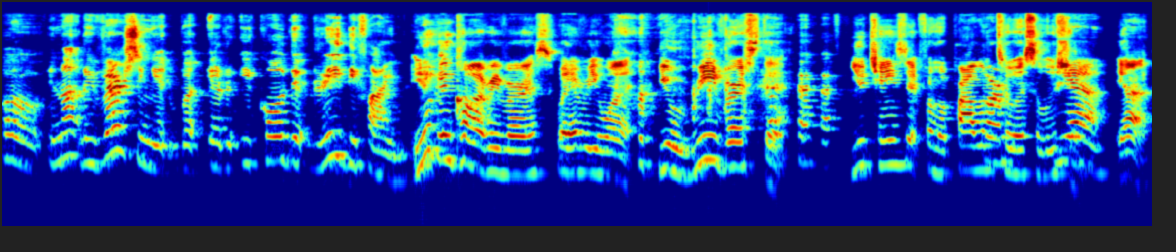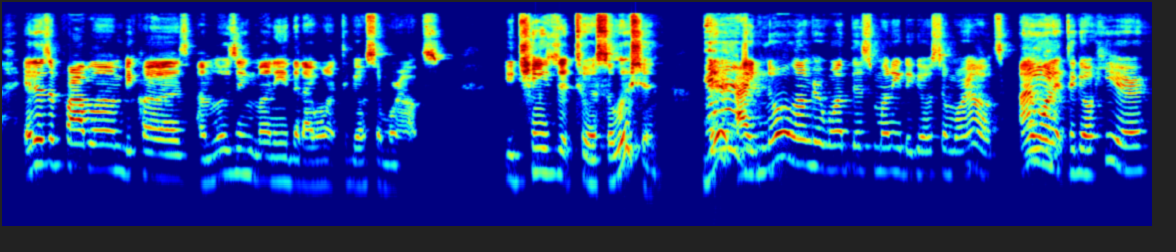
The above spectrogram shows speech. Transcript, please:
Oh, you're not reversing it, but it, you called it redefined. You can call it reverse, whatever you want. You reversed it. You changed it from a problem From- to a solution. yeah. Yeah. It is a problem because I'm losing money that I want to go somewhere else. You changed it to a solution. There, I no longer want this money to go somewhere else. I want it to go here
